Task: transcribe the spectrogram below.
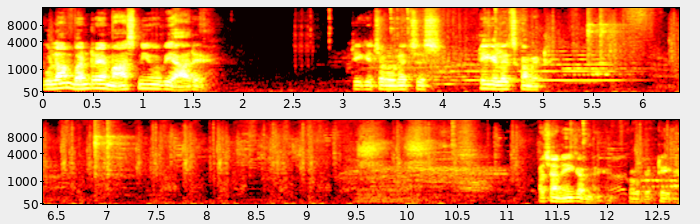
गुलाम बन रहे हैं, मास नहीं वो भी आ रहे ठीक है, चलो लेट्स ठीक है लेट्स कमिट अच्छा नहीं करने ओके ठीक है।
